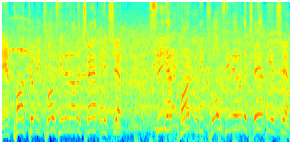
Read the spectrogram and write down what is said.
And Punk could be closing in on the championship. CM Punk could be closing in on the championship.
